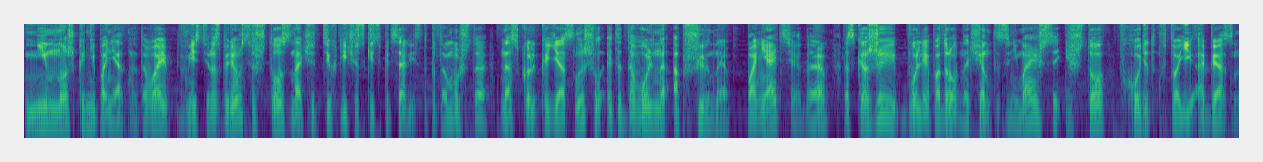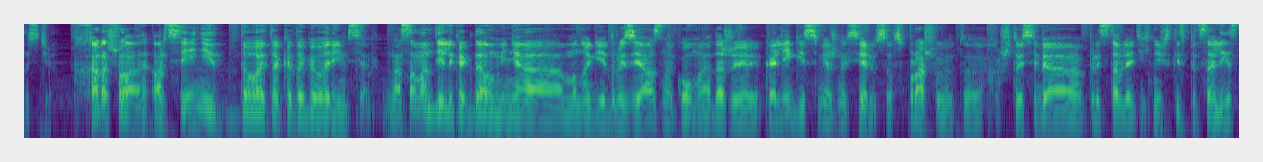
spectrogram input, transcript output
немножко непонятно. Давай вместе разберемся, что значит технический специалист, потому что, насколько я слышал, это довольно обширное понятие, да? Расскажи более подробно, чем ты занимаешься и что входит в твои обязанности. Хорошо, Арсений, давай так и договоримся. На самом деле, когда у меня многие друзья, знакомые, а даже коллеги из смежных сервисов спрашивают, э, что из себя представляет технический специалист,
